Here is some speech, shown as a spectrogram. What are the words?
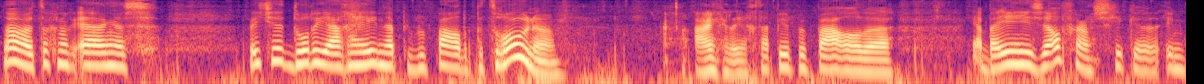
nou, toch nog ergens, weet je, door de jaren heen heb je bepaalde patronen aangeleerd. Heb je bepaalde ja, ben je jezelf gaan schikken in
